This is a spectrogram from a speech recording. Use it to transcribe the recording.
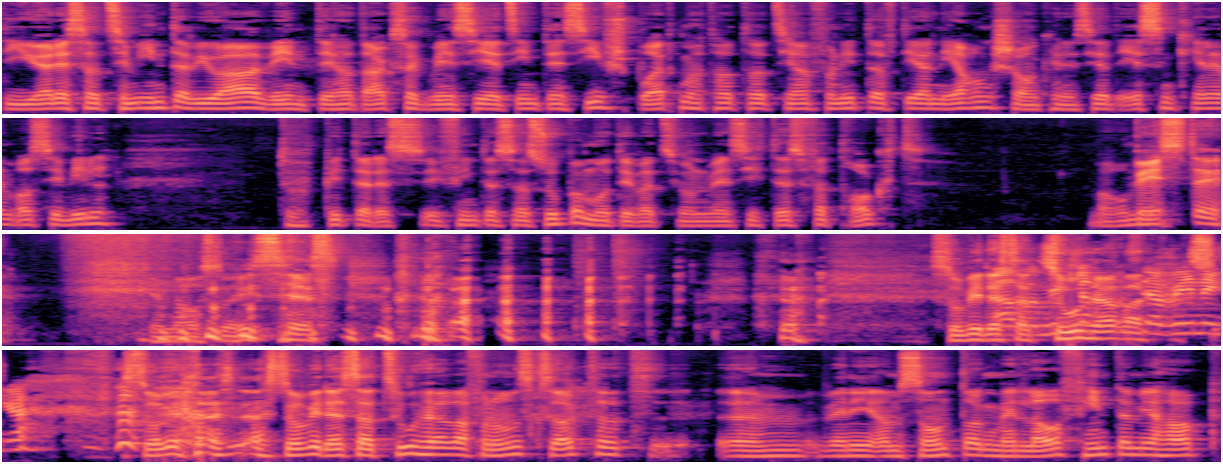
die Jöres hat es im Interview auch erwähnt, die hat auch gesagt, wenn sie jetzt intensiv Sport gemacht hat, hat sie einfach nicht auf die Ernährung schauen können. Sie hat essen können, was sie will. Du, bitte, das, ich finde das eine super Motivation, wenn sich das vertragt. Warum? Beste. Genau so ist es. So wie das ein Zuhörer, ja so, wie, so wie das ein Zuhörer von uns gesagt hat, ähm, wenn ich am Sonntag meinen Lauf hinter mir habe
